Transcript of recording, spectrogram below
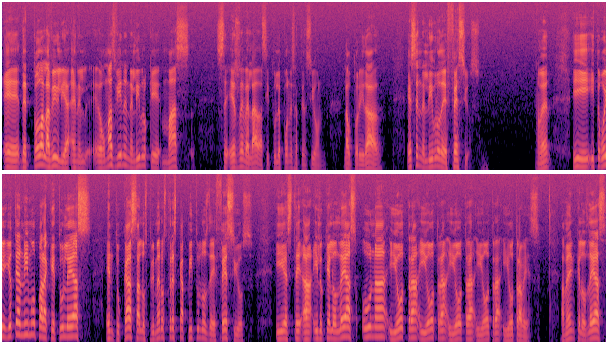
eh, de toda la Biblia, o más bien en el libro que más se es revelada, si tú le pones atención, la autoridad, es en el libro de Efesios. Y, te voy, yo te animo para que tú leas en tu casa los primeros tres capítulos de Efesios y, este, ah, y lo que los leas una y otra y otra y otra y otra y otra vez. Amén. Que los leas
